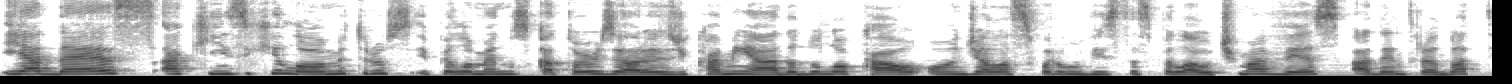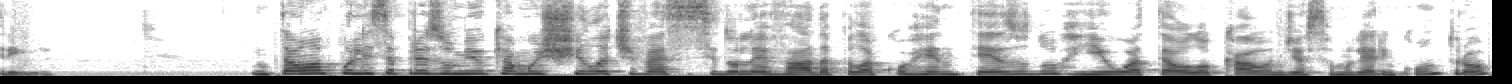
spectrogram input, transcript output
e a 10 a 15 quilômetros e pelo menos 14 horas de caminhada do local onde elas foram vistas pela última vez, adentrando a trilha. Então a polícia presumiu que a mochila tivesse sido levada pela correnteza do rio até o local onde essa mulher encontrou.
